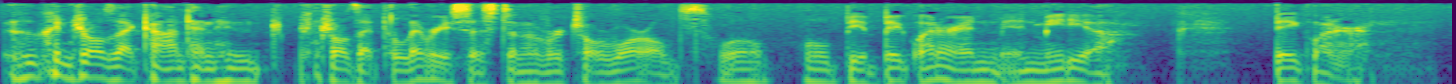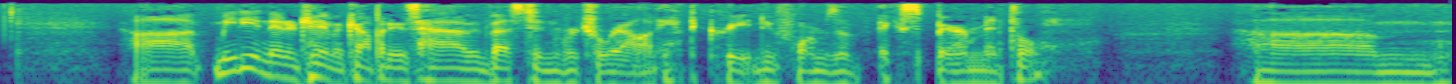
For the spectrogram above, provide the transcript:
who controls that content, who controls that delivery system of virtual worlds will will be a big winner in, in media, big winner. Uh, media and entertainment companies have invested in virtual reality to create new forms of experimental um,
